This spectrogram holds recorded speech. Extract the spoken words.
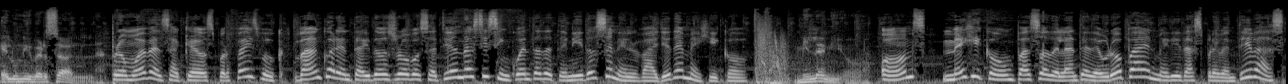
El Universal. Promueven saqueos por Facebook. Van 42 robos a tiendas y 50 detenidos en el Valle de México. Milenio. OMS, México un paso adelante de Europa en medidas preventivas.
